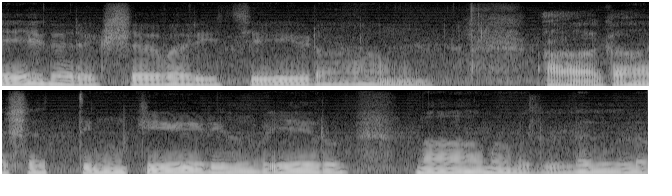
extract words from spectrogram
ഏകരക്ഷ വരിച്ചിടാം. ആകാശത്തിൻ കീഴിൽ വേറു നാമമില്ലല്ലോ.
